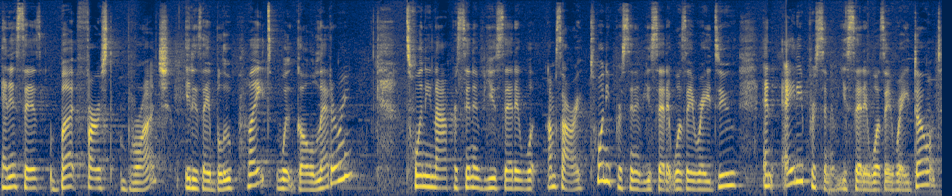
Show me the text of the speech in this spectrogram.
and it says But First Brunch. It is a blue plate with gold lettering. 29% of you said it was, I'm sorry, 20% of you said it was a Rae Do, and 80% of you said it was a Rae Don't.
